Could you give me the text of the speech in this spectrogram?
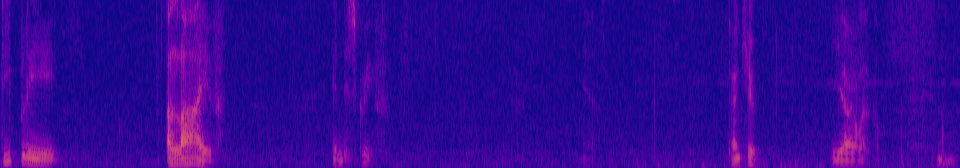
deeply alive in this grief. Yes. Thank you. You're welcome. Mhm.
